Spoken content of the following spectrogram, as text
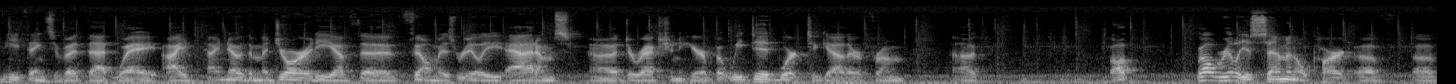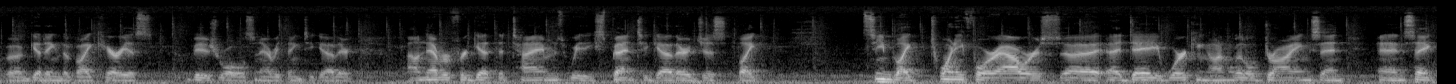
he thinks of it that way. I, I know the majority of the film is really Adam's uh, direction here, but we did work together from, uh, well, well, really a seminal part of, of uh, getting the vicarious visuals and everything together. I'll never forget the times we spent together just like seemed like 24 hours uh, a day working on little drawings and and saying,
